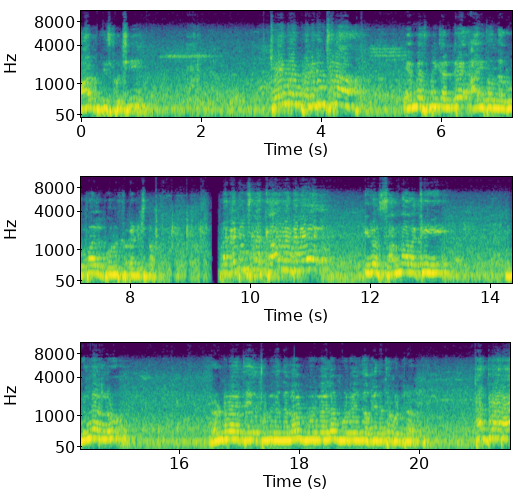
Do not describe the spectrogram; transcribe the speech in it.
మార్పు తీసుకొచ్చి కేంద్రం ప్రకటించిన ఎంఎస్పి కంటే ఐదు వందల రూపాయలు బోనస్ ప్రకటించినాం. ప్రకటించిన కారణంగానే ఈరోజు సన్నాలకి మిల్లర్లు రెండు వేల తొమ్మిది వందలు మూడు వేలు మూడు వేలు ఒక నెలతో కొంటున్నారు. తద్వారా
